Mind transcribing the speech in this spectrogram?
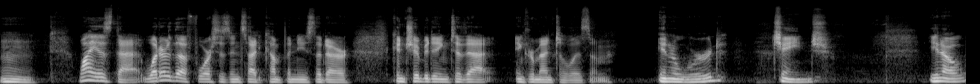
Mm. why is that? What are the forces inside companies that are contributing to that incrementalism? In a word change you know,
